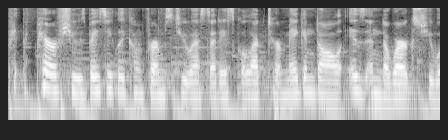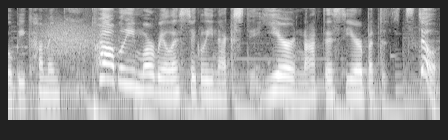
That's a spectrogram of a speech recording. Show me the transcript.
pair of shoes basically confirms to us that a Skullector Megan doll is in the works. She will be coming probably more realistically next year, not this year, but still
